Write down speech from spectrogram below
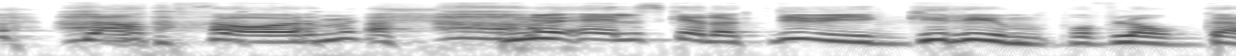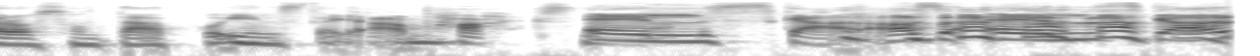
plattform. Nu älskar jag dock, du är ju grym på vloggar och sånt där på Instagram. Tack snälla. Älskar, alltså älskar.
